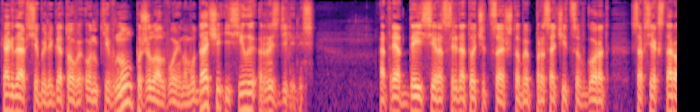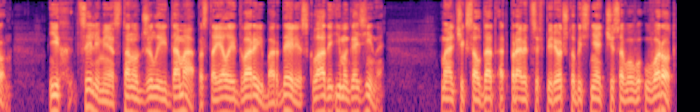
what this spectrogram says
Когда все были готовы, он кивнул, пожелал воинам удачи, и силы разделились. Отряд Дейси рассредоточится, чтобы просочиться в город со всех сторон. Их целями станут жилые дома, постоялые дворы, бордели, склады и магазины. Мальчик-солдат отправится вперед, чтобы снять часового у ворот.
